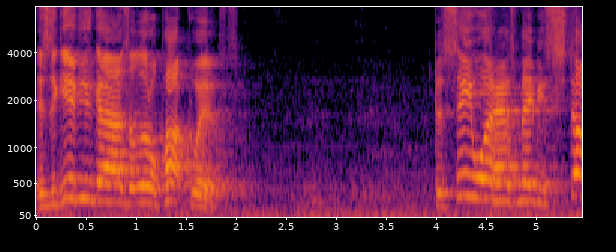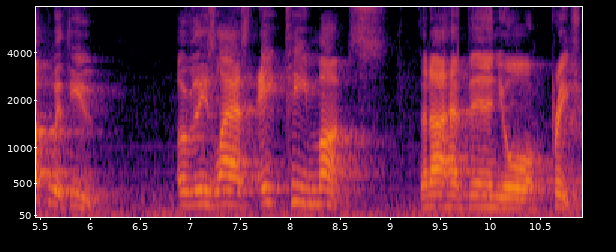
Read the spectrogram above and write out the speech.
is to give you guys a little pop quiz to see what has maybe stuck with you over these last 18 months that I have been your preacher.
